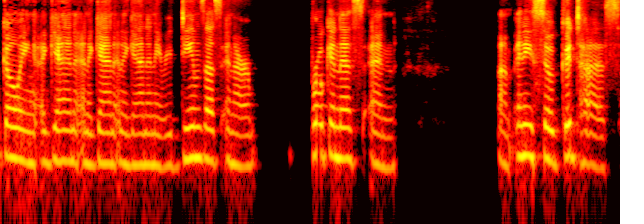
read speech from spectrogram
going again and again and again and he redeems us in our brokenness and um, and he's so good to us.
